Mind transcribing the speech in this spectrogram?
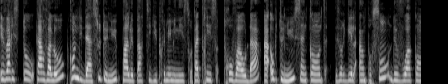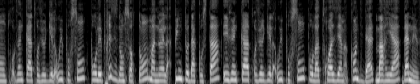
Evaristo Carvalho, candidat soutenu par le parti du Premier ministre Patrice Trovaoda, a obtenu 50,1% de voix contre 24,8% pour le président sortant Manuel Pinto da Costa et 24,8% pour la troisième candidate Maria Danev.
